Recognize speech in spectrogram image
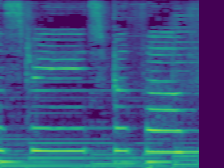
the streets without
